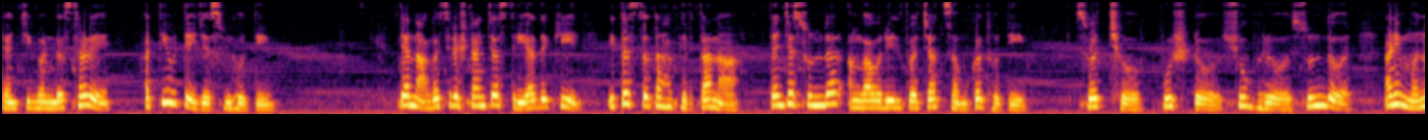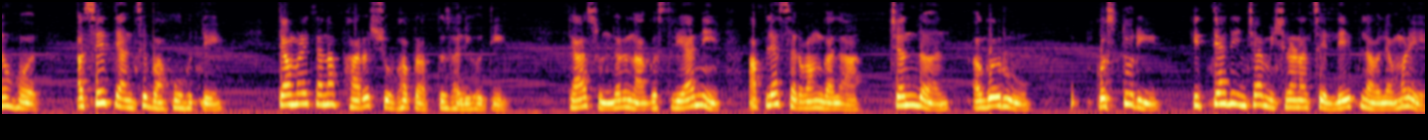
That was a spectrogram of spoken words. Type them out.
त्यांची गंडस्थळे अतिव तेजस्वी होती. त्या नागश्रेष्ठांच्या स्त्रिया देखील इतस्तत फिरताना त्यांच्या सुंदर अंगावरील त्वचा चमकत होती. स्वच्छ पुष्ट शुभ्र सुंदर आणि मनोहर असे त्यांचे बाहू होते. त्यामुळे त्यांना फारच शोभा प्राप्त झाली होती. त्या सुंदर नागस्त्रियांनी आपल्या सर्वांगाला चंदन अगरू कस्तुरी इत्यादींच्या मिश्रणाचे लेप लावल्यामुळे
